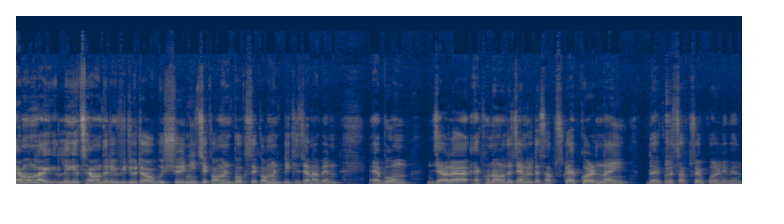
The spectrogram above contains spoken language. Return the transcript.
কেমন লাগ- লেগেছে আমাদের এই ভিডিওটা অবশ্যই নিচে কমেন্ট বক্সে কমেন্ট লিখে জানাবেন। এবং যারা এখন আমাদের চ্যানেলটা সাবস্ক্রাইব করেন নাই, দয়া করে সাবস্ক্রাইব করে নেবেন।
